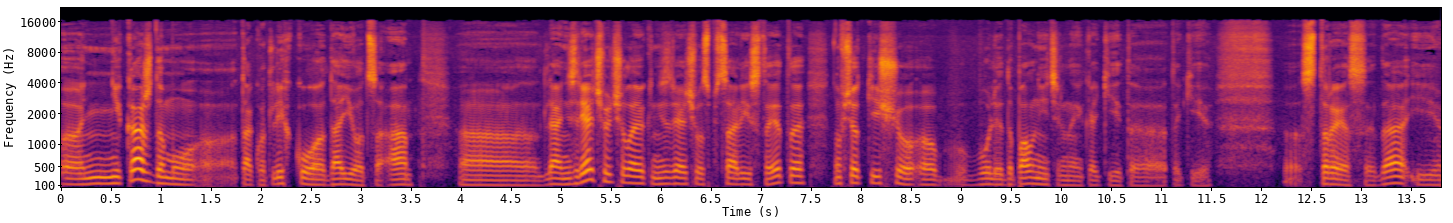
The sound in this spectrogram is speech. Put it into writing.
э, не каждому э, так вот легко дается, а э, для незрячего человека, незрячего специалиста это, ну, все-таки еще более дополнительные какие-то такие стрессы, да, и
